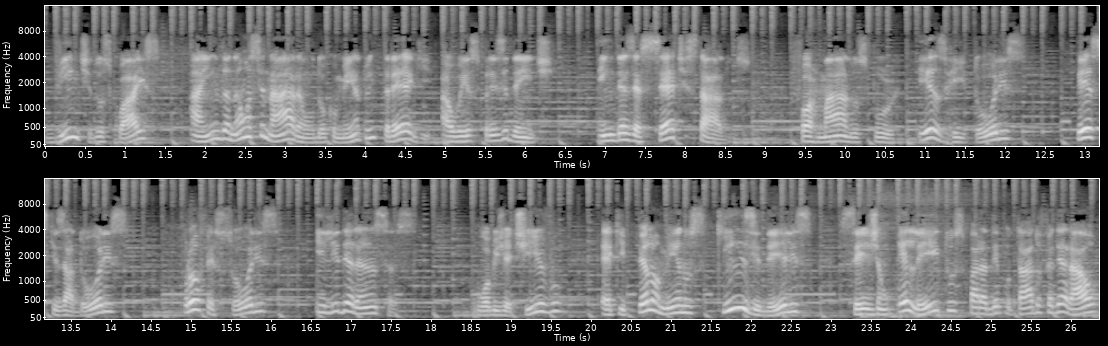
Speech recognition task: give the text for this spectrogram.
20 dos quais ainda não assinaram o documento entregue ao ex-presidente, em 17 estados, formados por ex-reitores, pesquisadores, professores e lideranças. O objetivo é que pelo menos 15 deles sejam eleitos para deputado federal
